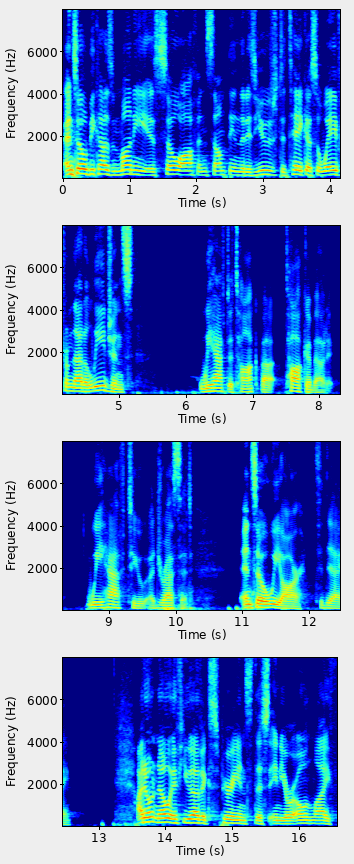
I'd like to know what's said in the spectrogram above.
And so, because money is so often something that is used to take us away from that allegiance, we have to talk about, talk about it. We have to address it. And so we are today. I don't know if you have experienced this in your own life,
